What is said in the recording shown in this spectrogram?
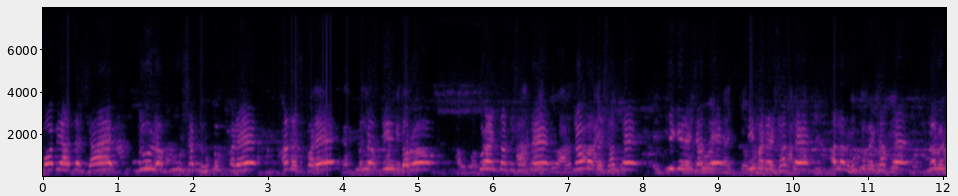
ববি আদেশ সাহেব নুল নূর সাহেব হুকুম করে আদেশ করে তোমরা দিন ধরো কোরআন সাথে নামাজের সাথে জিকিরের সাথে ইমানের সাথে আল্লাহর হুকুমের সাথে নবীর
